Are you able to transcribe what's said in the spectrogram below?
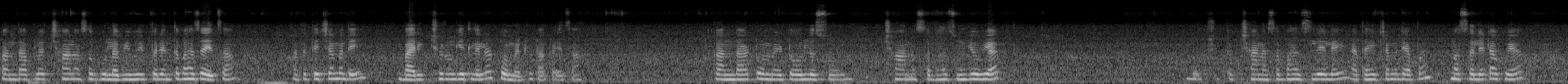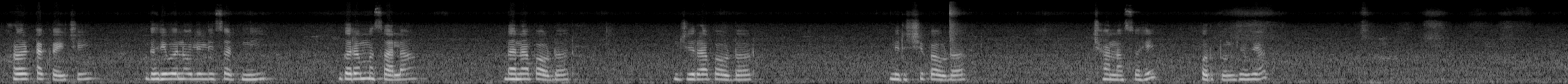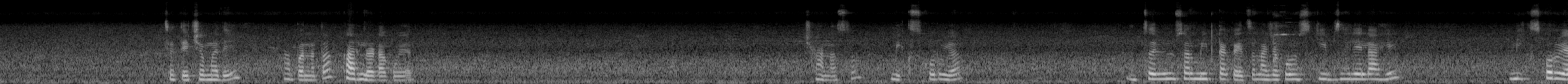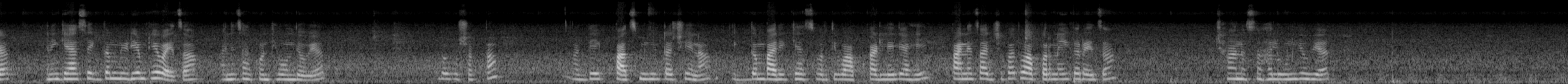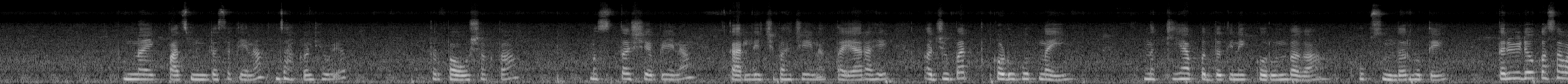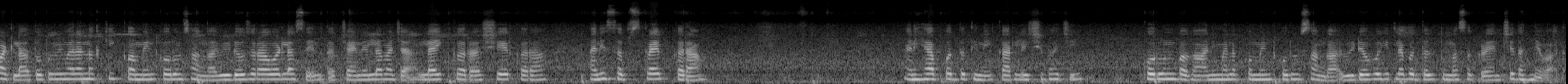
कांदा आपला छान असं गुलाबी होईपर्यंत भाजायचा. आता त्याच्यामध्ये बारीक चिरून घेतलेला टोमॅटो टाकायचा. कांदा टोमॅटो लसूण छान असं भाजून घेऊयात. बघू शकता छान असं भाजलेलं आहे. आता ह्याच्यामध्ये आपण मसाले टाकूया. हळद टाकायची घरी बनवलेली चटणी गरम मसाला धना पावडर जिरा पावडर मिरची पावडर छान असं हे परतून घेऊयात. तर त्याच्यामध्ये आपण आता कारलं टाकूयात. छान असं मिक्स करूया. चवीनुसार मीठ टाकायचं. माझ्याकडून स्किप झालेलं आहे. मिक्स करूयात आणि गॅस एकदम मिडियम ठेवायचा आणि झाकण ठेवून देऊयात. बघू शकता? अगदी एक पाच मिनिटाची आहे ना एकदम बारीक गॅसवरती वाफ काढलेली आहे. पाण्याचा अजिबात वापर नाही करायचा. छान असं हलवून घेऊयात. पुन्हा एक पाच मिनिटासाठी ना झाकण ठेवूयात. तर पाहू शकता मस्त अशी आपली आहे ना कारल्याची भाजी आहे ना तयार आहे. अजिबात कडू होत नाही. नक्की ह्या पद्धतीने करून बघा खूप सुंदर होते. तर व्हिडिओ कसा वाटला तो तुम्ही मला नक्की कमेंट करून सांगा. व्हिडिओ जर आवडला असेल तर चॅनलला माझ्या लाईक करा शेअर करा आणि सबस्क्राईब करा. आणि ह्या पद्धतीने कारल्याची भाजी करून बघा आणि मला कमेंट करून सांगा. व्हिडिओ बघितल्याबद्दल तुम्हा सगळ्यांचे धन्यवाद.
